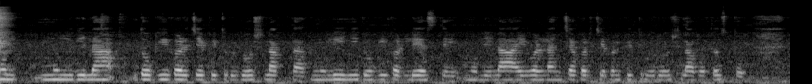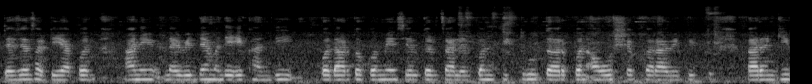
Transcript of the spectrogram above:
मुल मुलगीला दोघीकडचे पितृदोष लागतात. मुली ही दोघीकडली असते. मुलीला आईवडिलांच्याकडचे पण पितृदोष लागत असतो. त्याच्यासाठी आपण आणि नैवेद्यामध्ये एखादी पदार्थ कमी असेल तर चालेल पण पितृतर्पण आवश्यक करावे पितृ. कारण की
